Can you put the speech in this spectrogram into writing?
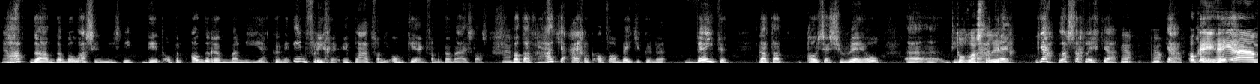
had dan de Belastingdienst niet dit op een andere manier kunnen invliegen in plaats van die omkering van de bewijslast? Want dat had je eigenlijk ook wel een beetje kunnen weten, dat dat processueel eh, eh, die Toch lastig ligt. Ja, lastig ligt, ja. Ja, ja. ja. Oké, hey, ehm,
